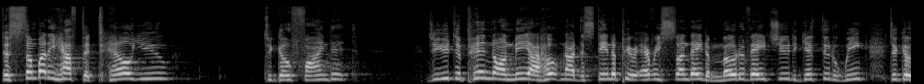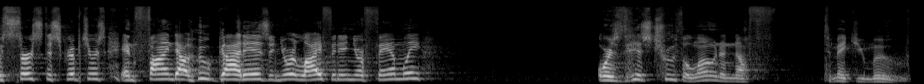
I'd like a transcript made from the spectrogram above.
Does somebody have to tell you to go find it? Do you depend on me? I hope not to stand up here every Sunday to motivate you to get through the week, to go search the scriptures and find out who God is in your life and in your family? Or is His truth alone enough to make you move?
